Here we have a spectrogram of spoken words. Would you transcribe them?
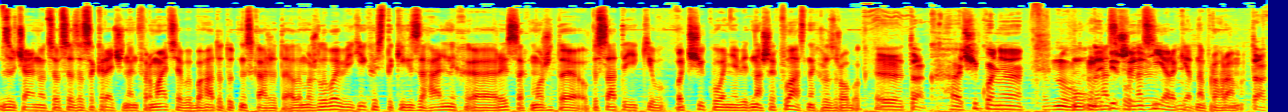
звичайно це все засекречена інформація. Ви багато тут не скажете, але можливо в якихось таких загальних е, рисах можете описати, які очікування від наших власних розробок. Е, Так, очікування ну У, у, нас, найбільше у нас є ракетна програма. Так,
